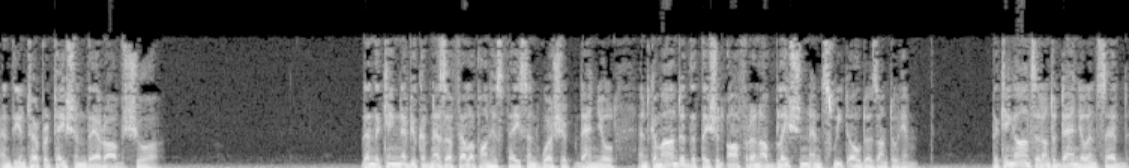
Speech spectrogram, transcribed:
and the interpretation thereof sure. Then the king Nebuchadnezzar fell upon his face and worshipped Daniel, and commanded that they should offer an oblation and sweet odors unto him. The king answered unto Daniel and said,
